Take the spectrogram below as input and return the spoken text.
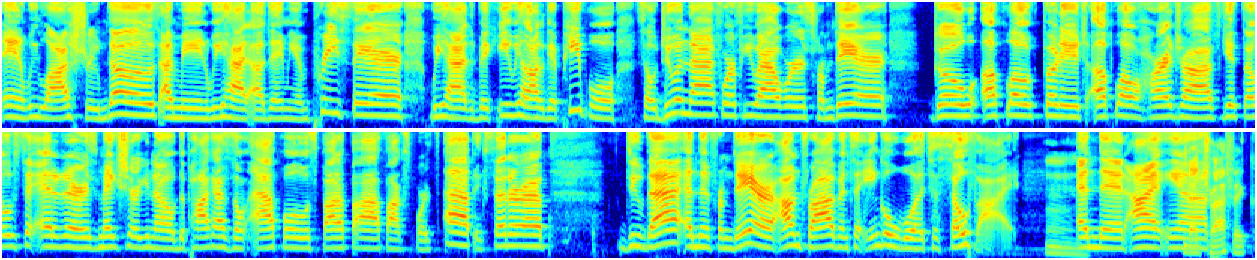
and we live streamed those. I mean, we had uh, Damian Priest there, we had the Big E, we had a lot of good people. So doing that for a few hours from there. Go upload footage, upload hard drives, get those to editors, make sure you know the podcast is on Apple, Spotify, Fox Sports app, etc do that, and then from there, I'm driving to Inglewood to SoFi, and then I am that traffic.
